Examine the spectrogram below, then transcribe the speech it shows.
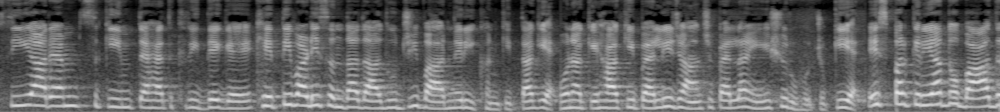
ਸੀਆਰਐਮ ਸਕੀਮ ਤਹਿਤ ਖਰੀਦੇ ਗਏ ਖੇਤੀਬਾੜੀ ਸੰਦਾਂ ਦਾ ਦੂਜੀ ਵਾਰ ਨਿਰੀਖਣ ਕੀਤਾ ਗਿਆ ਉਹਨਾਂ ਕਿਹਾ ਕਿ ਪਹਿਲੀ ਜਾਂਚ ਪਹਿਲਾਂ ਹੀ ਸ਼ੁਰੂ ਹੋ ਚੁੱਕੀ ਹੈ ਇਸ ਪ੍ਰਕਿਰਿਆ ਤੋਂ ਬਾਅਦ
